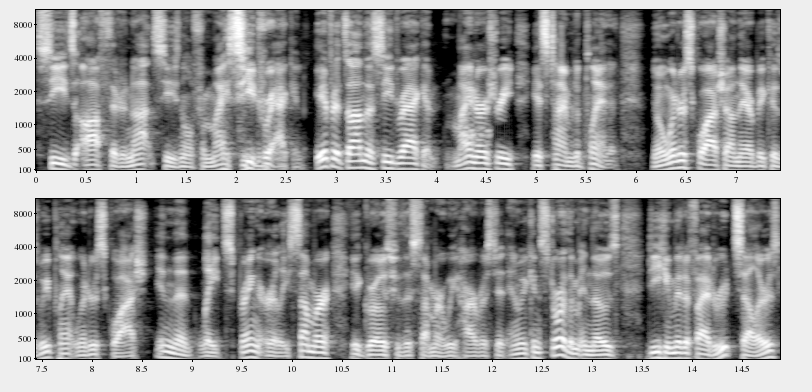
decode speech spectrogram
seeds off that are not seasonal from my seed rack. And if it's on the seed rack at my nursery, it's time to plant it. No winter squash on there because we plant winter squash in the late spring, early summer. It grows through the summer. We harvest it and we can store them in those dehumidified root cellars,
